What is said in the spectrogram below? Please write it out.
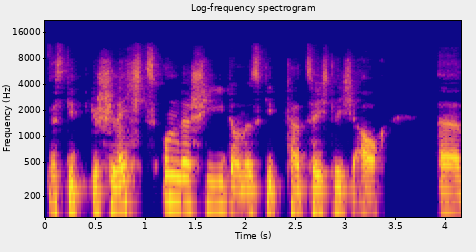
Es gibt Geschlechtsunterschiede und es gibt tatsächlich auch äh,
